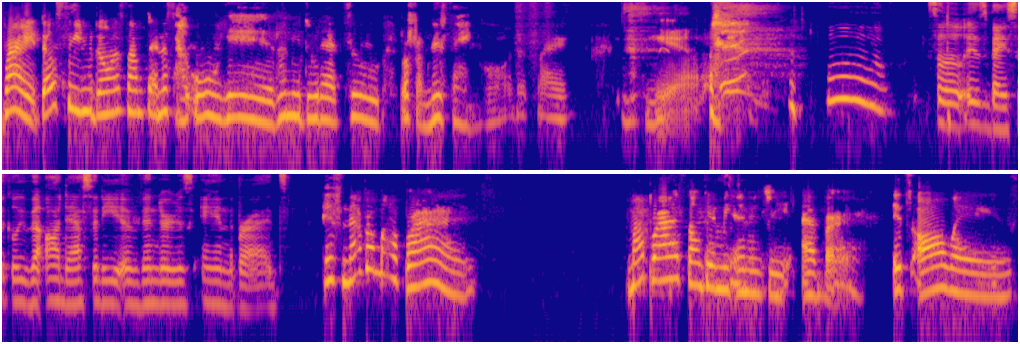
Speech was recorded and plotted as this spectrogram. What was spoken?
right? They'll see you doing something. And it's like, oh yeah, let me do that too, but from this angle. And it's like, yeah, Ooh. So it's basically the audacity of vendors and the brides. it's never my brides. My brides don't give me energy ever. It's always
